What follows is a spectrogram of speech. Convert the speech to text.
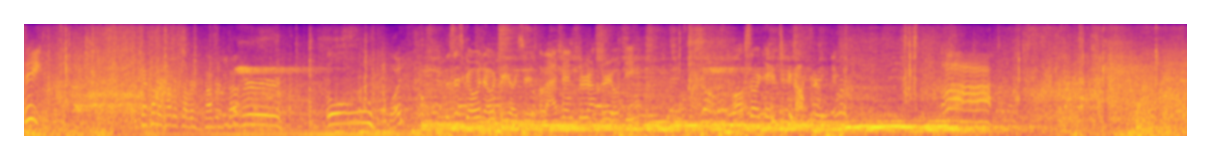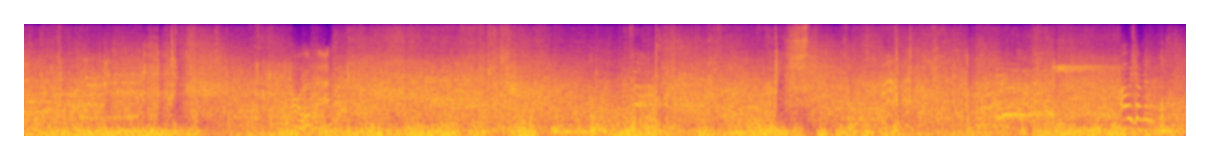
Deep. Yeah, cover, cover, cover. Oh. What? Does this go into OT? Like, seriously? Imagine three on three OT. All-star game, three on three. Ah! Oh, good pass. Oh, he's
